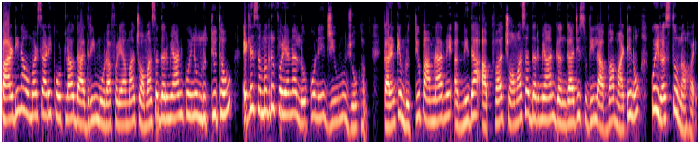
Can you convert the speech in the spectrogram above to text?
પારડીના ઉમરસાડી કોટલાવ દાદરી મોરા ફળિયામાં ચોમાસા દરમિયાન કોઈનું મૃત્યુ થવું એટલે સમગ્ર ફળિયાના લોકોને જીવનું જોખમ. કારણ કે મૃત્યુ પામનારને અગ્નિદા આપવા ચોમાસા દરમિયાન ગંગાજી સુધી લાવવા માટેનો કોઈ રસ્તો ન હોય.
